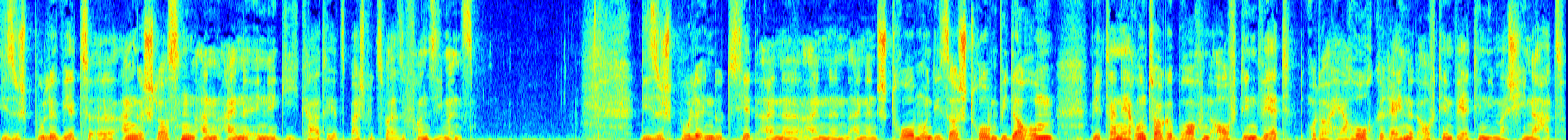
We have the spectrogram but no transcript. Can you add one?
Diese Spule wird äh, angeschlossen an eine Energiekarte, jetzt beispielsweise von Siemens. Diese Spule induziert eine, einen, einen Strom und dieser Strom wiederum wird dann heruntergebrochen auf den Wert oder hochgerechnet auf den Wert, den die Maschine hat.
